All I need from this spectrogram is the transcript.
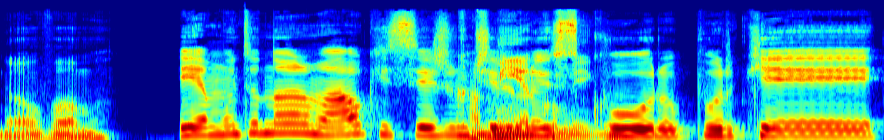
não, vamos. E é muito normal que seja um Caminha tiro no comigo. escuro, porque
